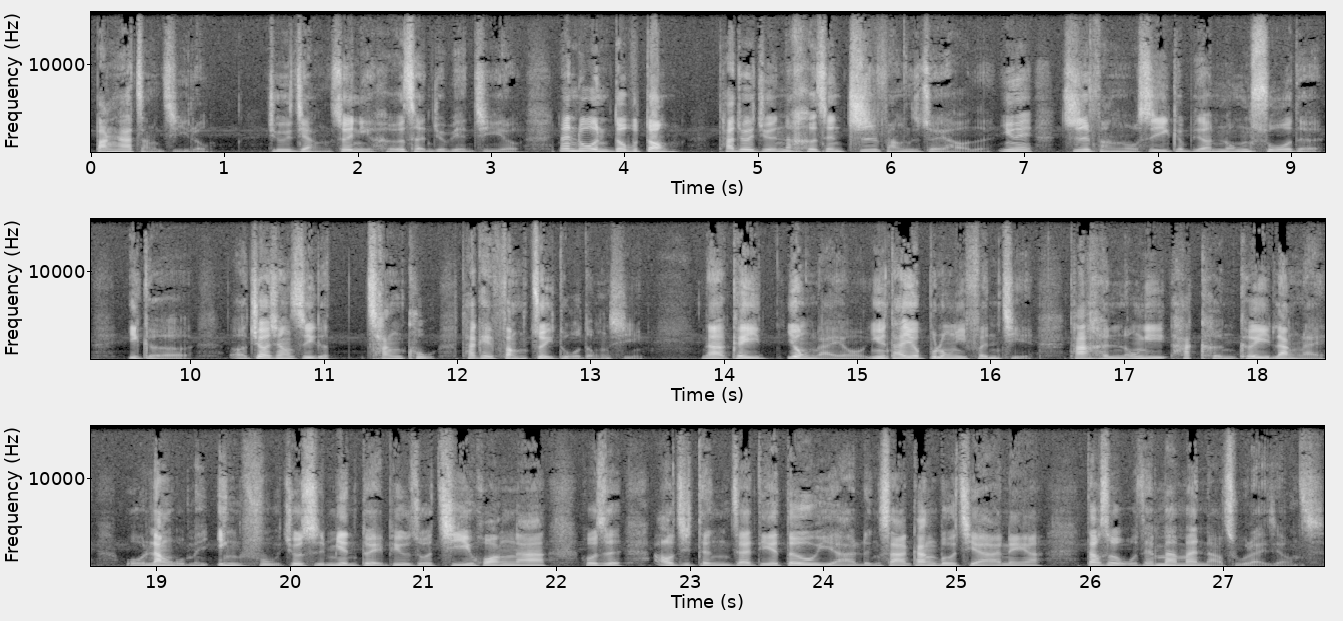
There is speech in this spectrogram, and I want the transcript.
帮他长肌肉，就是这样，所以你合成就变肌肉。那如果你都不动，他就会觉得那合成脂肪是最好的，因为脂肪哦是一个比较浓缩的一个呃，就好像是一个仓库，它可以放最多东西。那可以用来哦，因为它又不容易分解，它很容易，它很可以让来我让我们应付，就是面对，譬如说饥荒啊，或是奥吉登在叠兜位啊，冷沙刚博加那样，到时候我再慢慢拿出来这样子，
